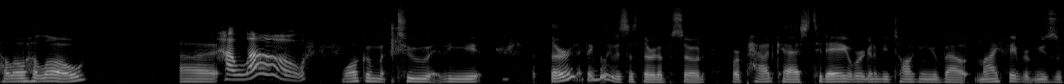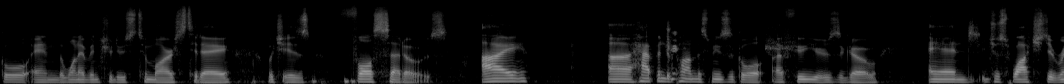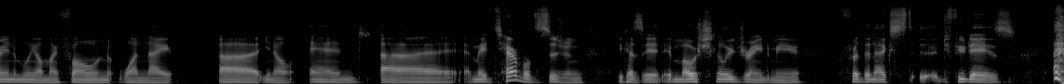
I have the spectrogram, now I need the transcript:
hello, hello. Uh, Hello. welcome to the third, I think, believe it's the third episode or podcast. Today, we're going to be talking about my favorite musical and the one I've introduced to Mars today, which is Falsettos. I uh, happened upon this musical a few years ago and just watched it randomly on my phone one night. Uh, you know, and uh, I made a terrible decision because it emotionally drained me for the next uh, few days.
